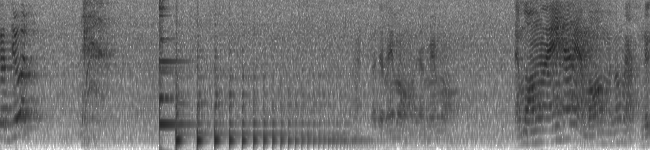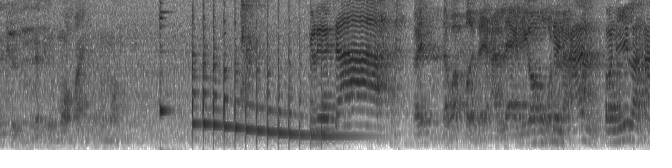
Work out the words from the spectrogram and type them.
กดยุดเราจะไม่มองเราจะไม่มองแต่มองไหมถ้าแบบมองมันต้องแบบนึกถึงนึกถึงหมวกไว้นึกถึงหมวก เกลือจ้าเฮ้ยแต่ว่าเปิดได้อันแรกนี่ก็โหดหนึ่งนะ อัน ตอนนี้ราคา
